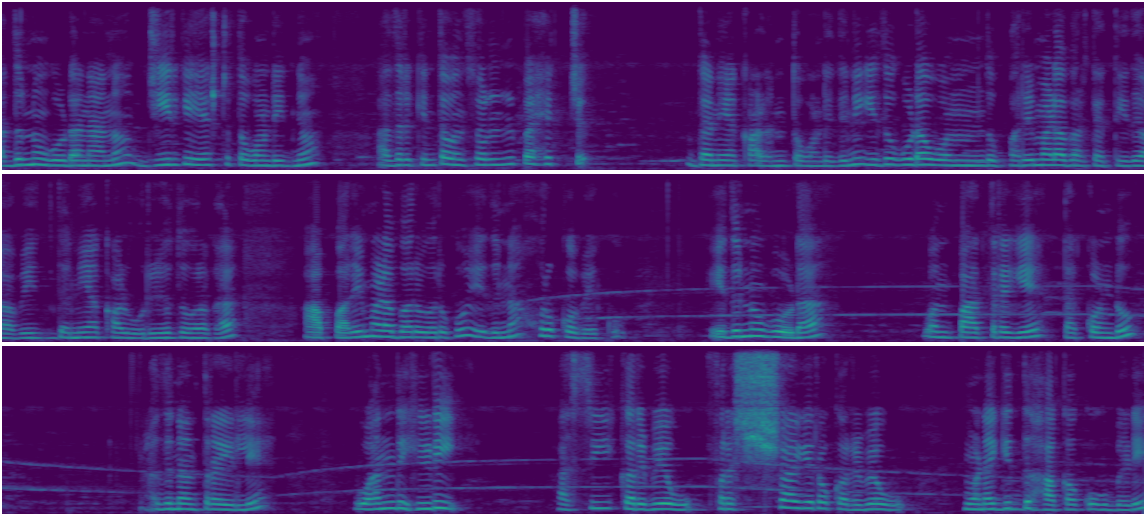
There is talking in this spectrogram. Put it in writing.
ಅದನ್ನು ಕೂಡ ನಾನು ಜೀರಿಗೆ ಎಷ್ಟು ತೊಗೊಂಡಿದ್ನೋ ಅದಕ್ಕಿಂತ ಒಂದು ಸ್ವಲ್ಪ ಹೆಚ್ಚು ಧನಿಯಾ ಕಾಳನ್ನು ತೊಗೊಂಡಿದ್ದೀನಿ. ಇದು ಕೂಡ ಒಂದು ಪರಿಮಳ ಬರ್ತೈತಿ. ಇದು ಅವಿ ಧನಿಯಾ ಕಾಳು ಉರಿಯೋದ್ರೊಳಗೆ ಆ ಪರಿಮಳ ಬರೋವರೆಗೂ ಇದನ್ನು ಹುರ್ಕೋಬೇಕು. ಇದನ್ನು ಕೂಡ ಒಂದು ಪಾತ್ರೆಗೆ ತಕ್ಕೊಂಡು ಅದ ನಂತರ ಇಲ್ಲಿ ಒಂದು ಹಿಡಿ ಹಸಿ ಕರಿಬೇವು ಫ್ರೆಶ್ ಆಗಿರೋ ಕರಿಬೇವು ಒಣಗಿದ್ದು ಹಾಕಕ್ಕೆ ಹೋಗಬೇಡಿ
